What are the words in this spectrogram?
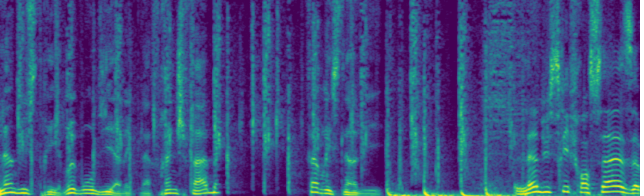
L'industrie rebondit avec la French Fab. Fabrice Lundi. L'industrie française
